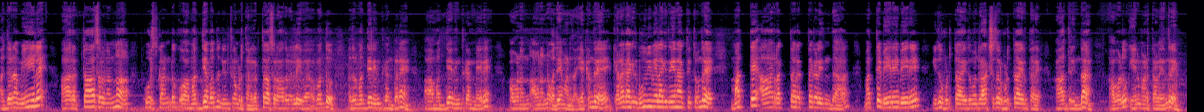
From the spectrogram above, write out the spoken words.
ಅದರ ಮೇಲೆ ಆ ರಕ್ತಾಸುರನನ್ನು ಕೂರಿಸ್ಕೊಂಡು ಆ ಮಧ್ಯ ಬಂದು ನಿಂತ್ಕೊಂಡ್ಬಿಡ್ತಾನೆ. ರಕ್ತಾಸುರ ಅದರಲ್ಲಿ ಬಂದು ಅದ್ರ ಮಧ್ಯೆ ನಿಂತ್ಕೊಂತಾನೆ. ಆ ಮಧ್ಯೆ ನಿಂತ್ಕೊಂಡ ಮೇಲೆ ಅವನನ್ನು ಅವನನ್ನು ವಧೆ ಮಾಡಿದ. ಯಾಕಂದ್ರೆ ಕೆಳಗಾಗಿದ್ದ ಭೂಮಿ ಮೇಲಾಗಿದ್ರೆ ಏನಾಗ್ತಿತ್ತು ಅಂದ್ರೆ ಮತ್ತೆ ಆ ರಕ್ತ ರಕ್ತಗಳಿಂದ ಮತ್ತೆ ಬೇರೆ ಬೇರೆ ಇದು ಹುಡ್ತಾ ಇದು ಒಂದು ರಾಕ್ಷಸರು ಹುಡ್ತಾ ಇರ್ತಾರೆ. ಆದ್ರಿಂದ ಅವಳು ಏನು ಮಾಡ್ತಾಳೆ ಅಂದ್ರೆ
